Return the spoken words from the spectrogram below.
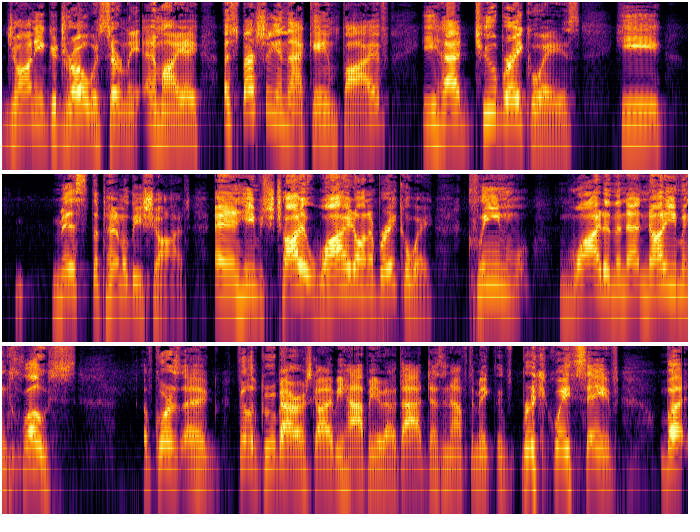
Johnny Gaudreau was certainly MIA, especially in that game five. He had two breakaways. He missed the penalty shot, and he shot it wide on a breakaway, clean wide of the net, not even close. Of course, uh, Philipp Grubauer's got to be happy about that. Doesn't have to make the breakaway save. But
